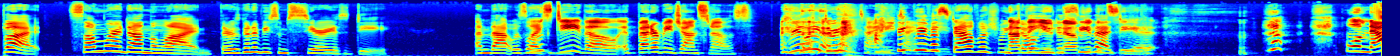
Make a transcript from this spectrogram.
but somewhere down the line, there's going to be some serious D. And that was like, Who's D though? It better be Jon Snow's. really? Do we, tiny, I think we've D. established we Not don't need to if see that could see D. it. Well, now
